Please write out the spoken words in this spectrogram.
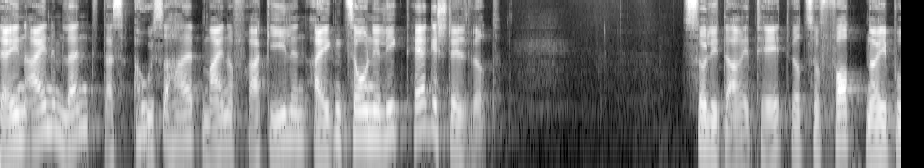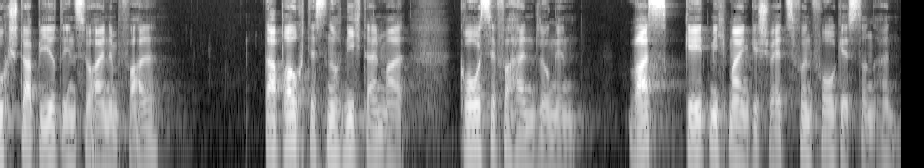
der in einem Land, das außerhalb meiner fragilen Eigenzone liegt, hergestellt wird. Solidarität wird sofort neu buchstabiert in so einem Fall. Da braucht es noch nicht einmal große Verhandlungen. Was geht mich mein Geschwätz von vorgestern an?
